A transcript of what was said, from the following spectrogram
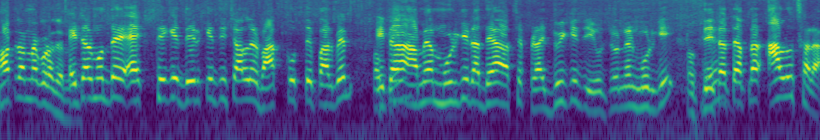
ভাত রান্না করা যাবে? এটার মধ্যে এক থেকে দেড় কেজি চালের ভাত করতে পারবেন। এটা আমার মুরগিটা দেয়া আছে প্রায় দুই কেজি ওজনের মুরগি. যেটাতে আপনার আলু ছাড়া।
